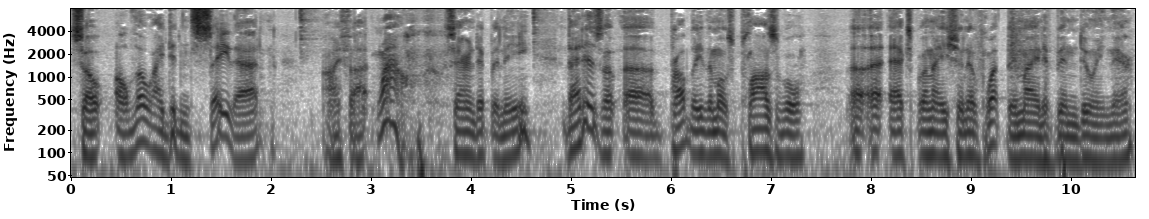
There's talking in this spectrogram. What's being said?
So, although I didn't say that, I thought, wow, serendipity. That is a, uh, probably the most plausible uh, explanation of what they might have been doing there.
